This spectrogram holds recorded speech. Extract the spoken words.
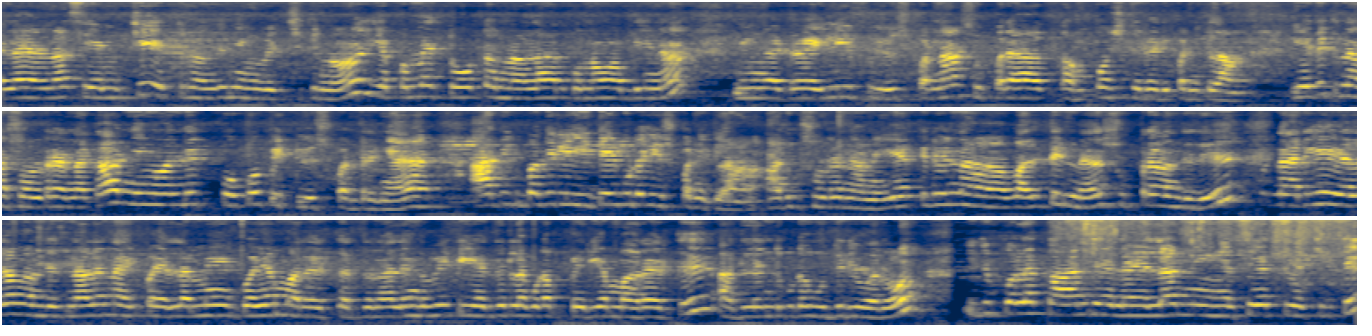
இலையெல்லாம் சேமித்து எடுத்துன்னு வந்து நீங்கள் வச்சுக்கணும். எப்போவுமே தோட்டம் நல்லா இருக்கணும் அப்படின்னா நீங்கள் ட்ரை லீஃப் யூஸ் பண்ணால் சூப்பராக கம்போஸ்ட் ரெடி பண்ணிக்கலாம். எதுக்கு நான் சொல்கிறேன்னாக்கா நீங்கள் வந்து கொக்கோ பிட் யூஸ் பண்ணுறீங்க அதுக்கு பதில் இதே கூட யூஸ் பண்ணிக்கலாம். அதுக்கு சொல்கிறேன் நான். ஏற்கனவே நான் வளர்த்துருந்தேன். சூப்பராக வந்தது நிறைய இலை வந்ததுனால நான் இப்போ எல்லாமே கொய்யா மரம் இருக்கிறதுனால எங்கள் வீட்டு எதிரில் கூட பெரிய மரம் இருக்குது அதுலேருந்து கூட உதிரி வரும். இது போல் காஞ்ச இலையெல்லாம் நீங்கள் சேர்த்து வச்சுக்கிட்டு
